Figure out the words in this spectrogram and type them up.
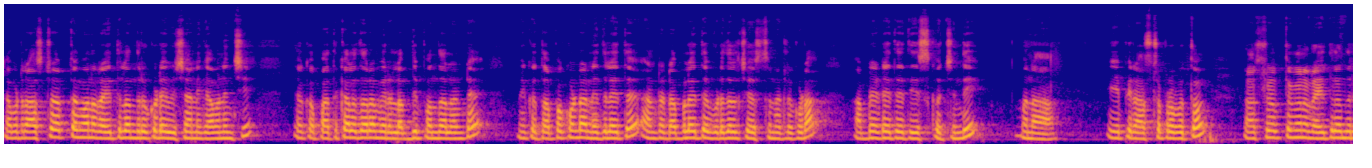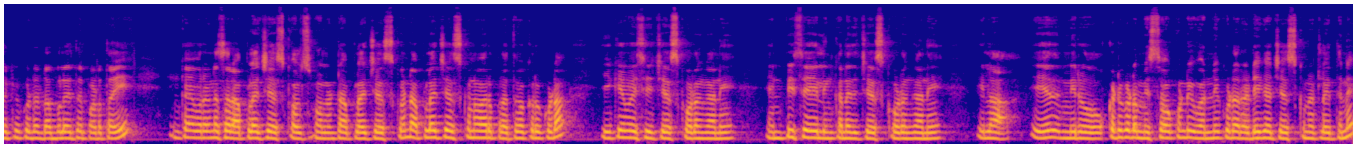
కాబట్టి రాష్ట్ర వ్యాప్తంగా ఉన్న రైతులందరూ కూడా ఈ విషయాన్ని గమనించి ఈ యొక్క పథకాల ద్వారా మీరు లబ్ధి పొందాలంటే మీకు తప్పకుండా నిధులైతే అంటే డబ్బులైతే విడుదల చేస్తున్నట్లు కూడా అప్డేట్ అయితే తీసుకొచ్చింది మన ఏపీ రాష్ట్ర ప్రభుత్వం. రాష్ట్ర వ్యాప్తంగా రైతులందరికీ కూడా డబ్బులు అయితే పడతాయి. ఇంకా ఎవరైనా సరే అప్లై చేసుకోవాల్సిన వాళ్ళు ఉంటే అప్లై చేసుకోండి. అప్లై చేసుకున్న వారు ప్రతి ఒక్కరు కూడా ఈకేవైసీ చేసుకోవడం కానీ ఎన్పిసిఐ లింక్ అనేది చేసుకోవడం కానీ ఇలా ఏ మీరు ఒక్కటి కూడా మిస్ అవ్వకుండా ఇవన్నీ కూడా రెడీగా చేసుకున్నట్లయితేనే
